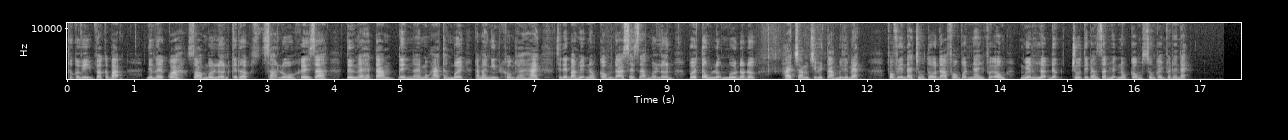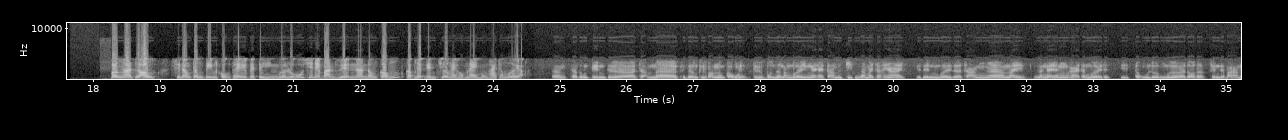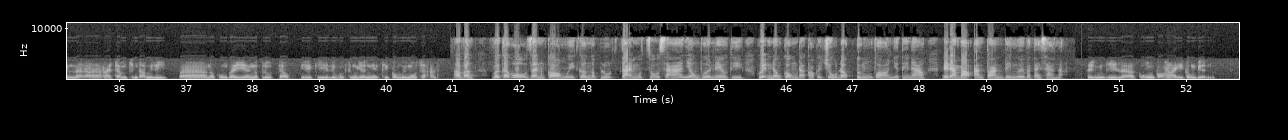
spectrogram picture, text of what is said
Thưa quý vị và các bạn, những ngày qua, do mưa lớn kết hợp xả lũ gây ra từ ngày 28 đến ngày 2 tháng 10 năm 2022, trên địa bàn huyện Nông Cống đã xảy ra mưa lớn với tổng lượng mưa đo được 298 mm. Phóng viên đài chúng tôi đã phỏng vấn nhanh với ông Nguyễn Lợi Đức, Chủ tịch ban dân huyện Nông Cống xung quanh vấn đề này. Vâng, à, thưa ông, xin ông thông tin cụ thể về tình hình mưa lũ trên địa bàn huyện à, Nông Cống cập nhật đến trưa ngày hôm nay mùng 2 tháng 10 ạ. À, theo thông tin từ ờ, trạm ờ, khí tượng thủy văn nông cống ấy, từ 4 giờ 50 ngày 28 tháng 9 năm 2022 thì đến 10 giờ sáng nay là ngày 2 tháng 10 đấy thì tổng lượng mưa đo được trên địa bàn là 298 mm và nó cũng gây ngập lụt theo cái, cái lưu vực Sông Yên ấy, thì có 11 xã. À vâng, với các hộ dân có nguy cơ ngập lụt tại một số xã như ông vừa nêu thì huyện Nông Cống đã có cái chủ động ứng phó như thế nào để đảm bảo an toàn về người và tài sản ạ? Tỉnh thì là cũng có hai cái công điện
